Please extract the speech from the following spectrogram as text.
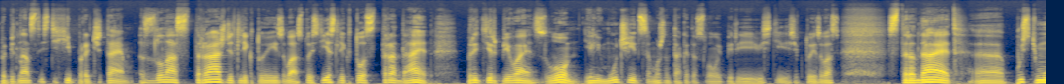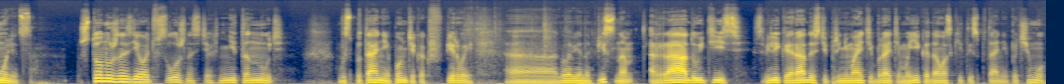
по 15 стихи прочитаем. «Зла страждет ли кто из вас?» То есть, если кто страдает, претерпевает зло или мучается, можно так это слово перевести, если кто из вас страдает, э, пусть молится. Что нужно сделать в сложностях? Не тонуть в испытании. Помните, как в первой э, главе написано «Радуйтесь, с великой радостью принимайте, братья мои, когда у вас какие-то испытания». Почему?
